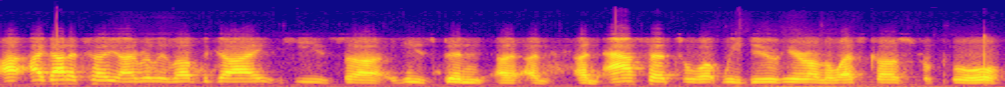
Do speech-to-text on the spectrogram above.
I, I got to tell you, I really love the guy. He's uh, he's been a, an, an asset to what we do here on the West Coast for pool.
